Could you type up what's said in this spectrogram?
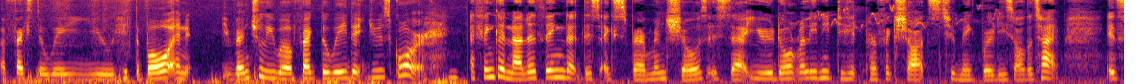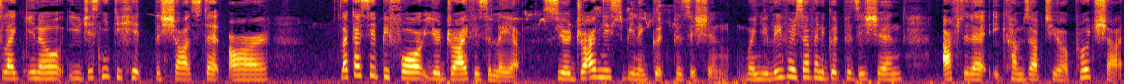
affects the way you hit the ball and eventually will affect the way that you score. I think another thing that this experiment shows is that you don't really need to hit perfect shots to make birdies all the time. It's like, you know, you just need to hit the shots that are like I said before, your drive is a layup. So your drive needs to be in a good position. When you leave yourself in a good position, after that it comes up to your approach shot.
